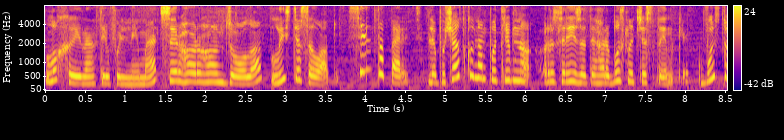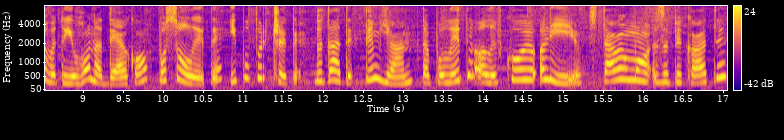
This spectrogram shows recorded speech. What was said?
лохина, трюфельний мед, сир горгонзола, листя салату, сіль та перець. Для початку нам потрібно розрізати гарбуз на частинки, виставити його на деко, посолити і поперчити, додати тим'ян та полити оливковою олією. Ставимо запікати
